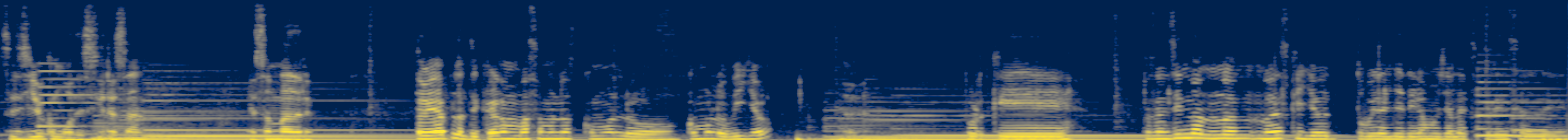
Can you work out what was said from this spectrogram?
Sencillo como decir esa, esa madre. Te voy a platicar más o menos cómo lo, cómo lo vi yo, porque pues en sí no, no, no es que yo tuviera ya digamos ya la experiencia de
